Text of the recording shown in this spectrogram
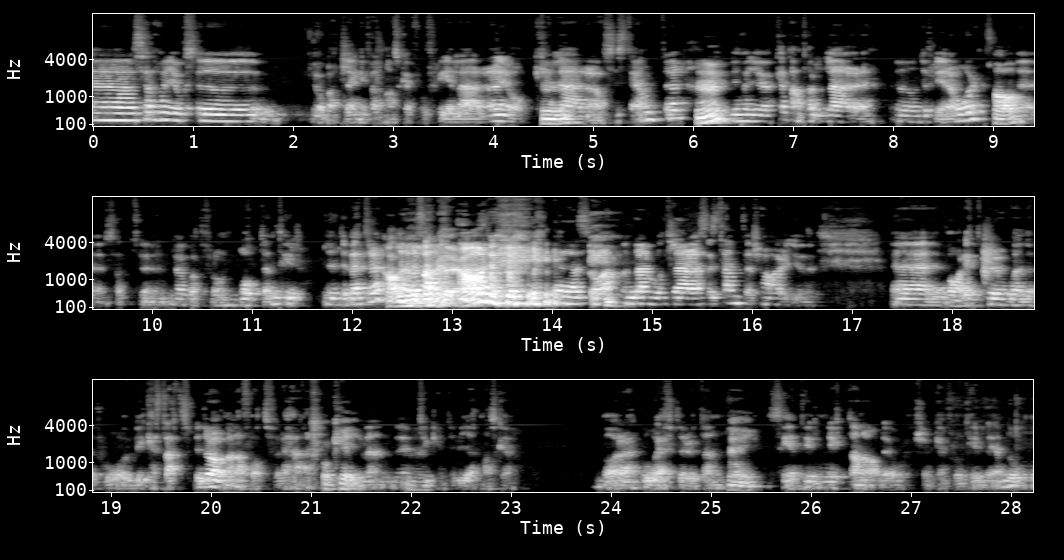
Eh, sen har jag också jobbat länge för att man ska få fler lärare och Mm. lärarassistenter. Mm. Vi har ju ökat antalet lärare under flera år Ja. eh, så att eh, det har gått från botten till lite bättre. Ja, bättre. Ja. Eh, så. Men däremot lärarassistenter så har det ju varit beroende på vilka statsbidrag man har fått för det här. Okej. Men det Mm. tycker inte vi att man ska bara gå efter utan Nej. se till nyttan av det och försöka få till det ändå.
